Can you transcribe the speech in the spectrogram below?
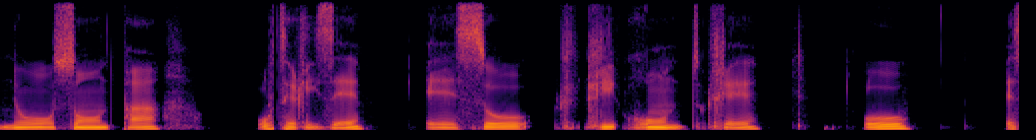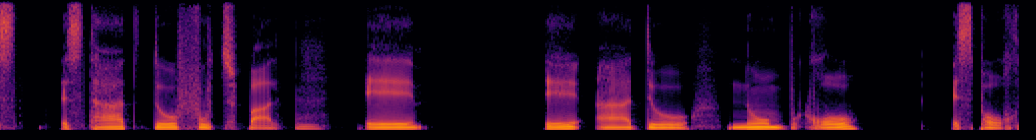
ne sont pas autorisées et se rendrait au stade de football Mm. et, et à de nombreux sports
